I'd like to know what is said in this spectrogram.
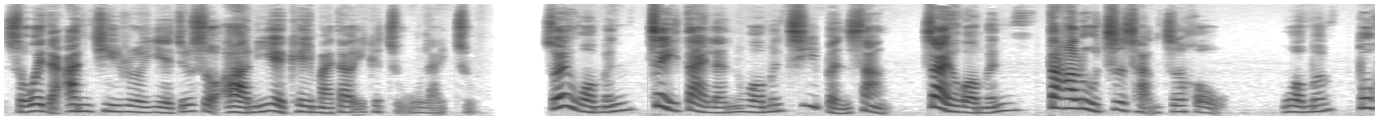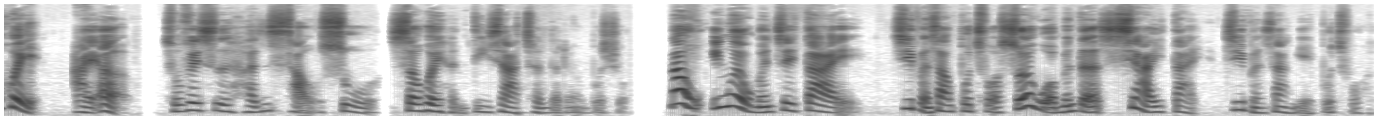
所谓的安居乐业，就是说啊，你也可以买到一个主屋来住。所以我们这一代人，我们基本上在我们大陆资产之后。我们不会挨饿，除非是很少数社会很低下层的人不说。那因为我们这一代基本上不错，所以我们的下一代基本上也不错了，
